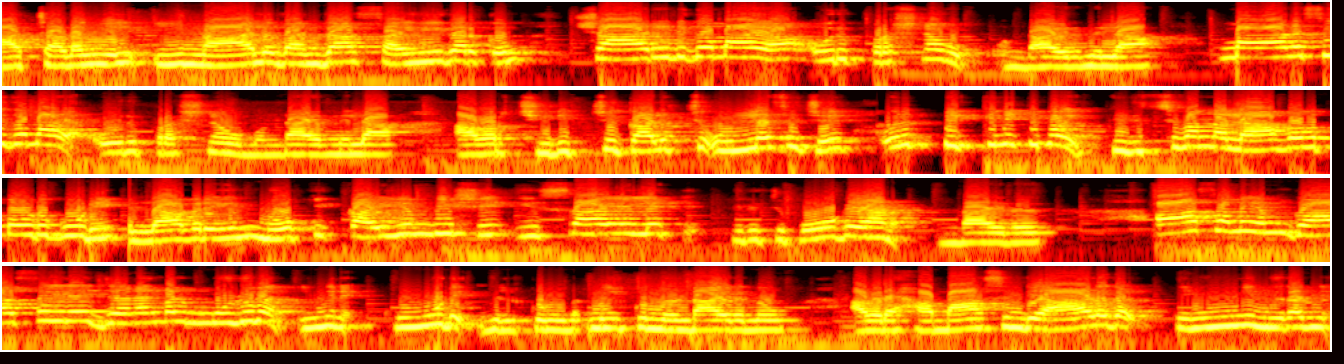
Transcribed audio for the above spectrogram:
ആ ചടങ്ങിൽ ഈ നാല് വനിതാ സൈനികർക്കും ശാരീരികമായ ഒരു പ്രശ്നവും ഉണ്ടായിരുന്നില്ല. മാനസികമായ ഒരു പ്രശ്നവും ഉണ്ടായിരുന്നില്ല. അവർ ചിരിച്ചു കളിച്ച് ഉല്ലസിച്ച് ഒരു പിക്നിക്ക് പോയി തിരിച്ചു വന്ന ലാഘവത്തോടു കൂടി എല്ലാവരെയും നോക്കി കയ്യും വീശി ഇസ്രായേലിലേക്ക് തിരിച്ചു പോവുകയാണ് ഉണ്ടായത്. ആ സമയം ഗാസയിലെ ജനങ്ങൾ മുഴുവൻ ഇങ്ങനെ കൂടി നിൽക്കുന്നു നിൽക്കുന്നുണ്ടായിരുന്നു. അവിടെ ഹമാസിന്റെ ആളുകൾ തിങ്ങി നിറഞ്ഞ്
